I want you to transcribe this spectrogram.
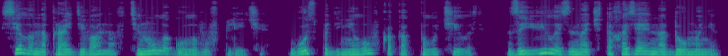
Села на край дивана, втянула голову в плечи. Господи, неловко как получилось. Заявилась, значит, а хозяина дома нет.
